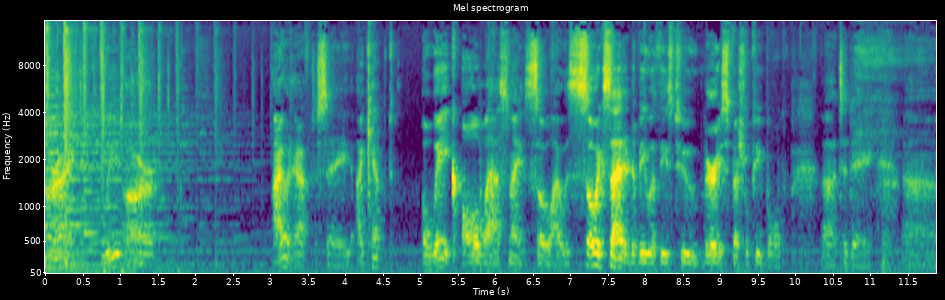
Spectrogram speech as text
All right. We are, I would have to say, I kept awake all last night, so I was so excited to be with these two very special people uh, today. Uh,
